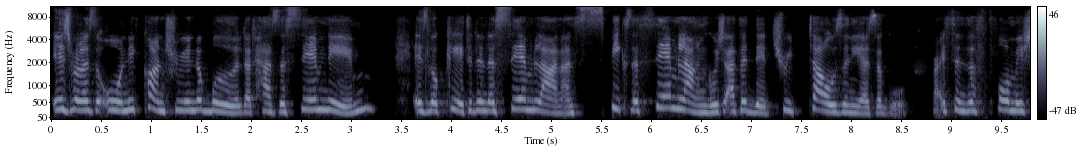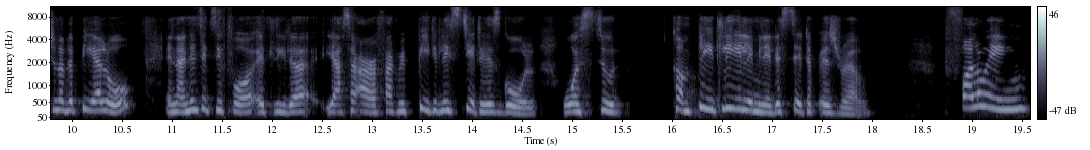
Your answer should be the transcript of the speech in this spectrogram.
Israel is the only country in the world that has the same name is located in the same land and speaks the same language as it did 3,000 years ago, right? Since the formation of the PLO in 1964, its leader Yasser Arafat repeatedly stated his goal was to completely eliminate the state of Israel. Following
